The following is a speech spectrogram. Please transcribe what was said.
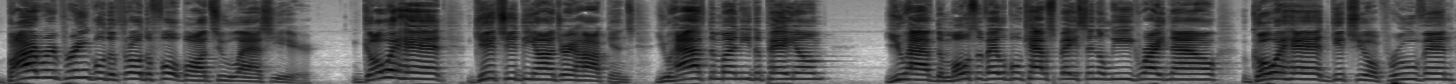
Byron Pringle to throw the football to last year. Go ahead, get your DeAndre Hopkins. You have the money to pay him. You have the most available cap space in the league right now. Go ahead, get you a proven,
